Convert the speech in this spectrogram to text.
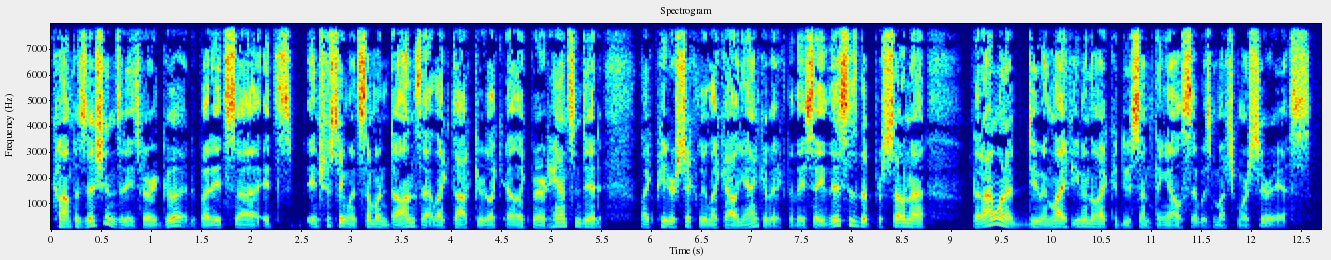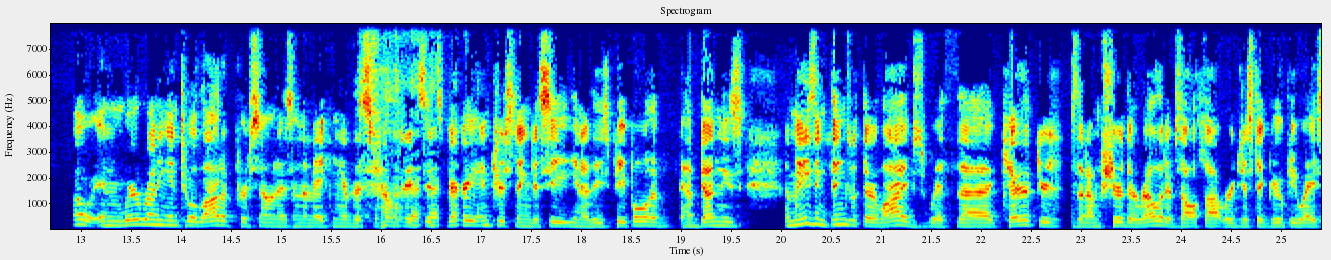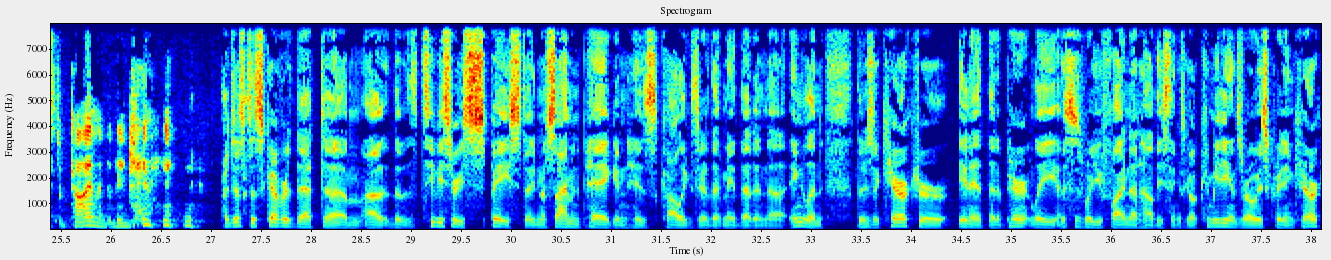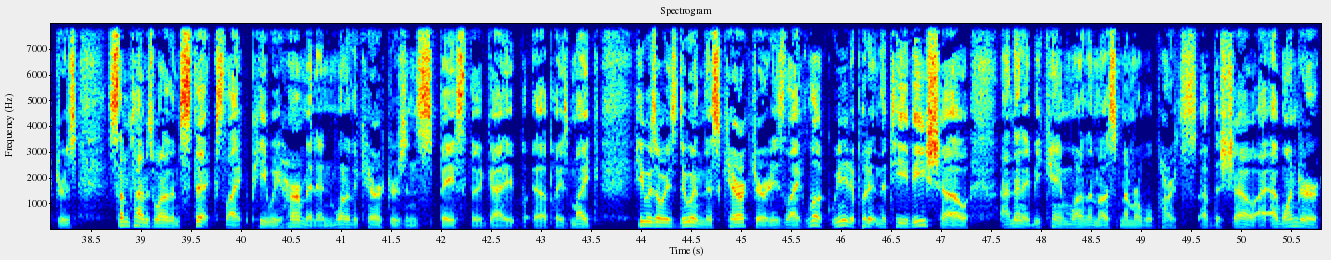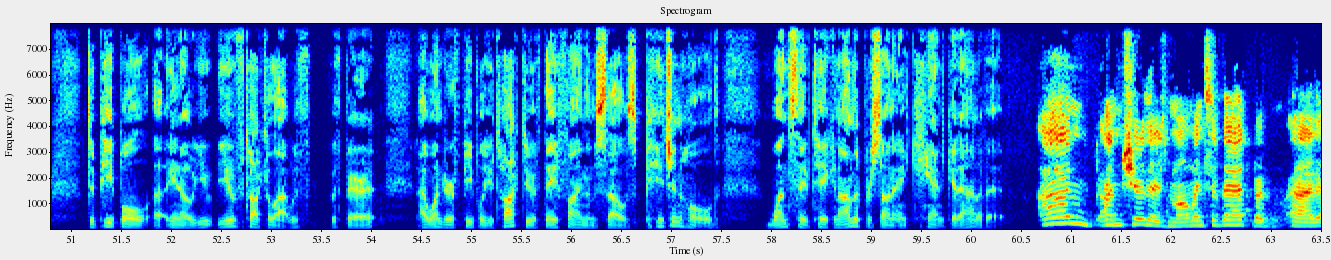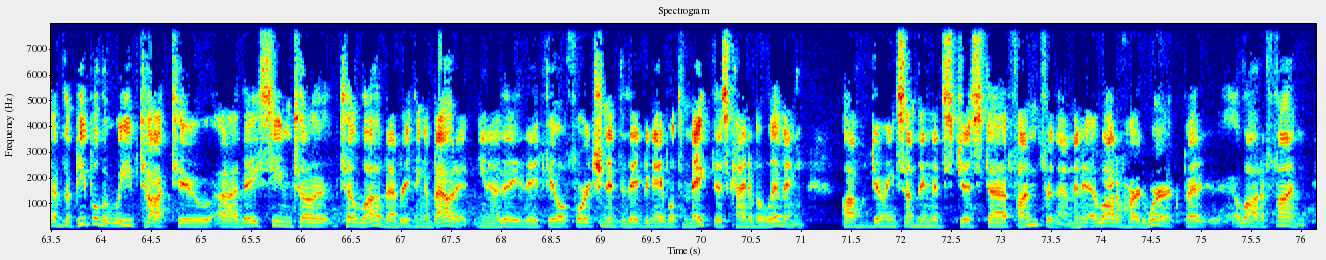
compositions and he's very good. But it's uh, it's interesting when someone dons that, like Doctor, like like Barret Hansen did, like Peter Schickele, like Al Yankovic, that they say this is the persona that I want to do in life, even though I could do something else that was much more serious. Oh, and we're running into a lot of personas in the making of this film. It's it's very interesting to see. You know, these people have have done these amazing things with their lives with uh, characters that I'm sure their relatives all thought were just a goofy waste of time at the beginning. I just discovered that um, uh, the TV series Spaced, you know, Simon Pegg and his colleagues there that made that in uh, England, there's a character in it that apparently, this is where you find out how these things go. Comedians are always creating characters. Sometimes one of them sticks, like Pee Wee Herman, and one of the characters in Space, the guy uh, plays Mike, he was always doing this character, and he's like, look, we need to put it in the TV show, and then it became one of the most memorable parts of the show. I, I wonder, do people, uh, you know, you, you've talked a lot with with Barret. I wonder if people you talk to, if they find themselves pigeonholed once they've taken on the persona and can't get out of it. I'm I'm sure there's moments of that, but uh, of the people that we've talked to, uh, they seem to to love everything about it. You know, they they feel fortunate that they've been able to make this kind of a living off doing something that's just uh, fun for them, and a lot of hard work, but a lot of fun.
